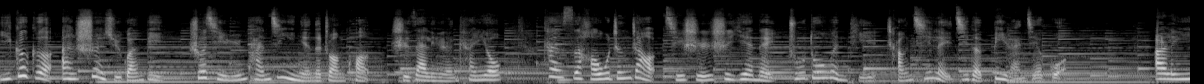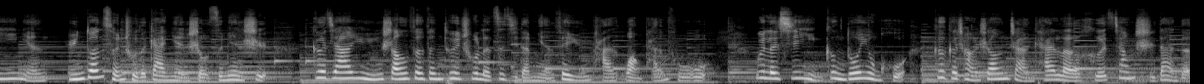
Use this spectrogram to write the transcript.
一个个按顺序关闭？说起云盘近一年的状况，实在令人堪忧。看似毫无征兆，其实是业内诸多问题长期累积的必然结果。二零一一年，云端存储的概念首次面世，各家运营商纷纷推出了自己的免费云盘网盘服务。为了吸引更多用户，各个厂商展开了荷枪实弹的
